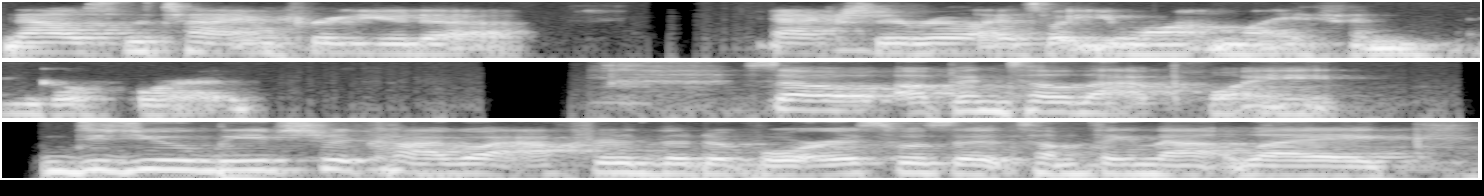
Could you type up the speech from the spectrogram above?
now's the time for you to actually realize what you want in life and, and go for it. So up until that point, did you leave Chicago after the divorce? Was it something that like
